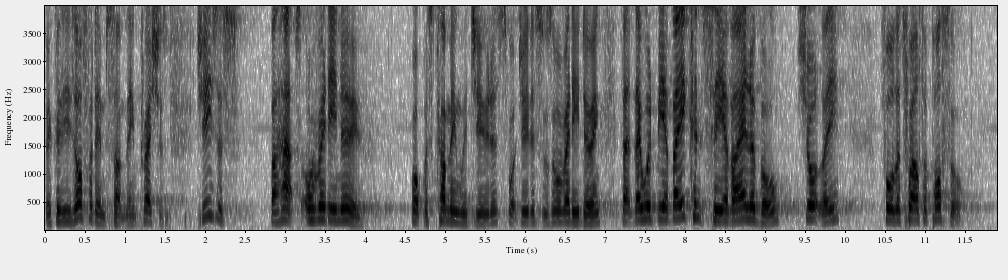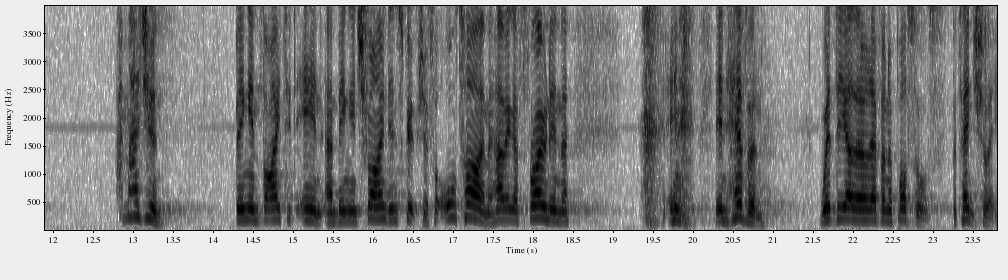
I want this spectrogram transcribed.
because he's offered him something precious. Jesus perhaps already knew what was coming with Judas, what Judas was already doing, that there would be a vacancy available shortly for the 12th apostle. Imagine being invited in and being enshrined in Scripture for all time and having a throne in, the, in, in heaven with the other 11 apostles, potentially.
